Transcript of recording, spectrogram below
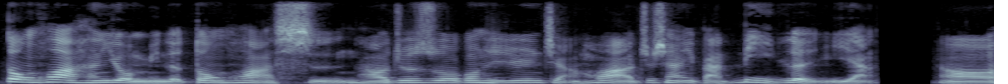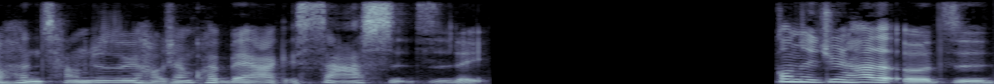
动画很有名的动画师，然后就是说宫崎骏讲话就像一把利刃一样，然后很长，就是好像快被他给杀死之类。宫崎骏他的儿子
